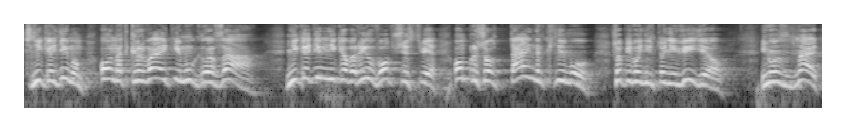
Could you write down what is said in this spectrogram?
с Никодимом, Он открывает ему глаза. Никодим не говорил в обществе, он пришел тайно к нему, чтобы его никто не видел. И он знает,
